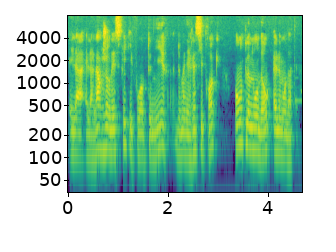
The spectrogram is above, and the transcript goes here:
et la, et la largeur d'esprit qu'il faut obtenir de manière réciproque entre le mandant et le mandataire.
